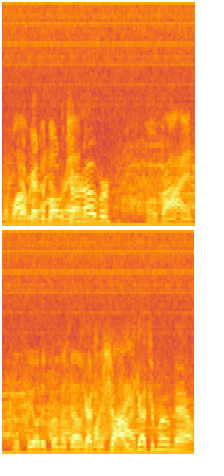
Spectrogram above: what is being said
Never got the ball to turn over. O'Brien will field it from his own He's got some 25. shot. He's got some room now.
